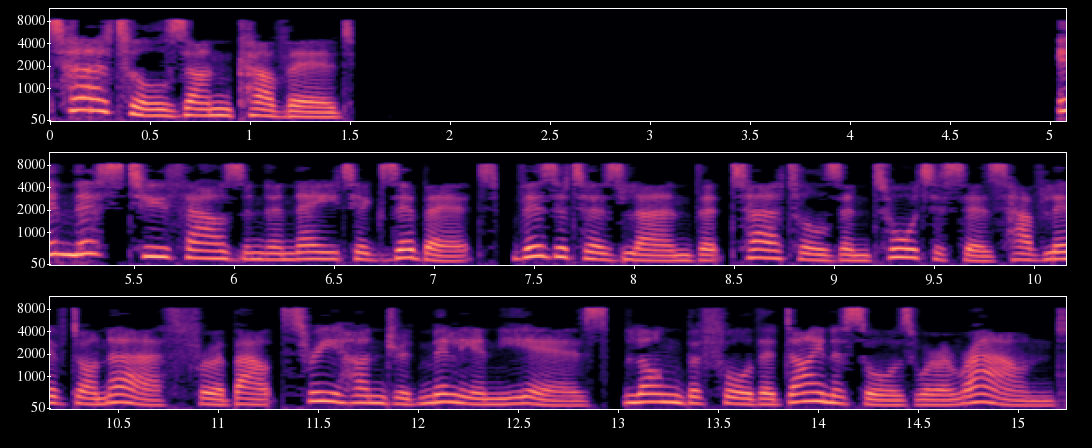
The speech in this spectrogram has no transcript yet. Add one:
Turtles uncovered In this 2008 exhibit, visitors learned that turtles and tortoises have lived on Earth for about 300 million years, long before the dinosaurs were around,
